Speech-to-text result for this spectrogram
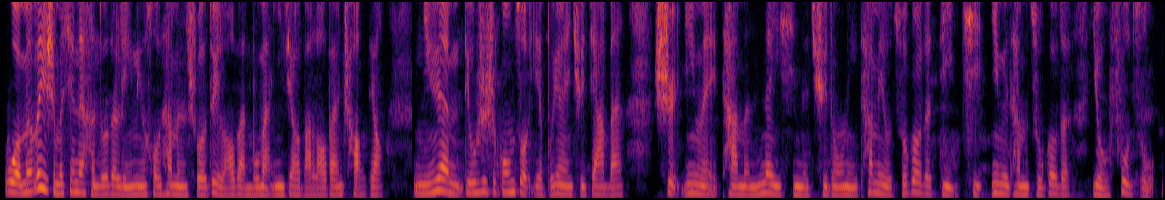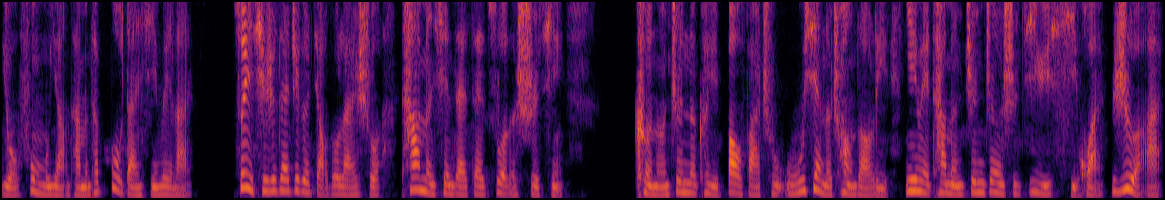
我们为什么现在很多的零零后，他们说对老板不满意就要把老板炒掉，宁愿丢失是工作也不愿意去加班，是因为他们内心的驱动力，他们有足够的底气，因为他们足够的有富足，有父母养他们，他不担心未来。所以其实，在这个角度来说，他们现在在做的事情，可能真的可以爆发出无限的创造力，因为他们真正是基于喜欢、热爱，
